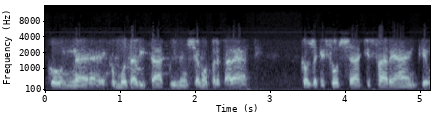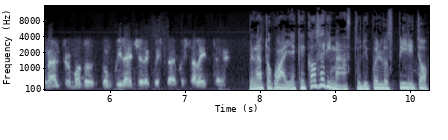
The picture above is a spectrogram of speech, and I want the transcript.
con, eh, con modalità a cui non siamo preparati cosa che forse ha a che fare anche un altro modo con cui leggere questa, questa lettera. Renato Quaglia, che cosa è rimasto di quello spirito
